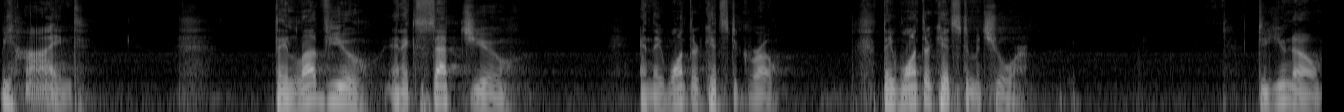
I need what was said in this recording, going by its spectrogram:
behind. They love you and accept you, and they want their kids to grow. They want their kids to mature. Do you know?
